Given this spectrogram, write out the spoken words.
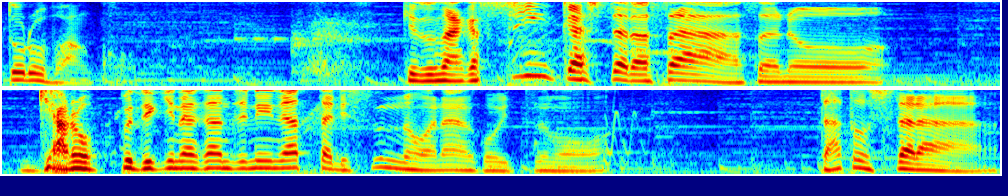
泥バンコ。けどなんか進化したらさそのギャロップ的な感じになったりすんのかなこいつも。だとしたら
